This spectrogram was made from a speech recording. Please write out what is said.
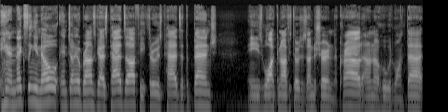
And next thing you know, Antonio Brown's got his pads off. He threw his pads at the bench. And he's walking off. He throws his undershirt in the crowd. I don't know who would want that.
